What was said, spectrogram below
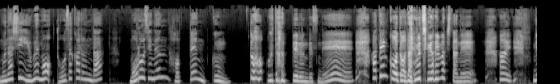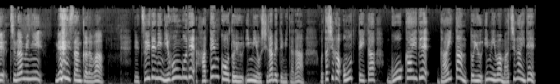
虚しい夢も遠ざかるんだ。もろじぬんほってんくん。と歌ってるんですね。破天荒とはだいぶ違いましたね。はい。で、ちなみに、メアリさんからは、えついでに日本語で破天荒という意味を調べてみたら、私が思っていた豪快で大胆という意味は間違いで、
